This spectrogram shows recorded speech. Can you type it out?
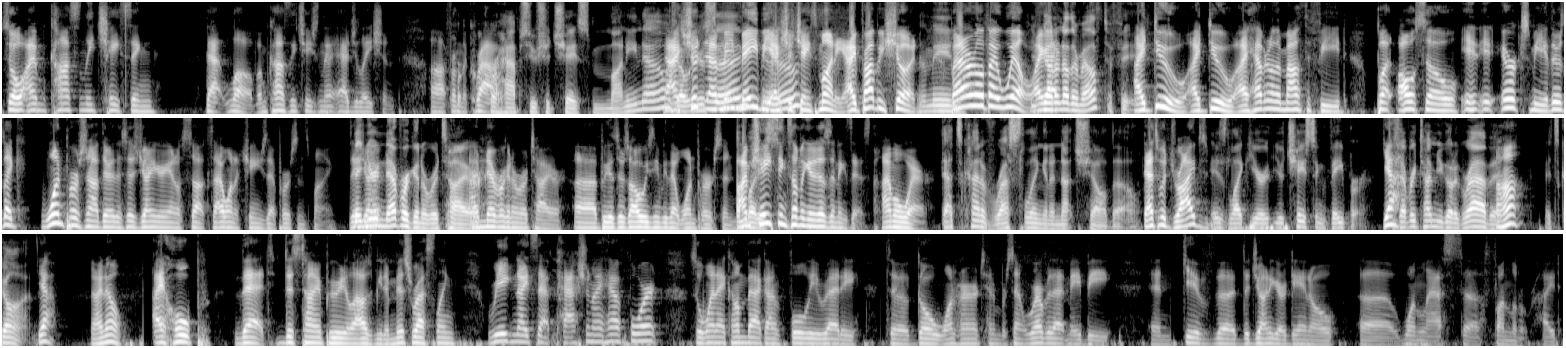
So I'm constantly chasing that love. I'm constantly chasing that adulation uh, from the crowd. Perhaps you should chase money now. Is that I should. I mean, maybe I should chase money. I probably should. I mean, but I don't know if I will. You've I got another mouth to feed. I do. I do. I have another mouth to feed, but also it, it irks me if there's like one person out there that says Johnny Gargano sucks. I want to change that person's mind. then Johnny- you're never going to retire. I'm never going to retire uh, because there's always going to be that one person. I'm chasing something that doesn't exist. I'm aware. That's kind of wrestling in a nutshell, though. That's what drives me. Is like you're you're chasing vapor. Yeah. Every time you go to grab it, Uh-huh. it's gone. Yeah, I know. I hope that this time period allows me to miss wrestling, reignites that passion I have for it. So when I come back, I'm fully ready to go 110%, wherever that may be, and give the, the Johnny Gargano uh, one last uh, fun little ride.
